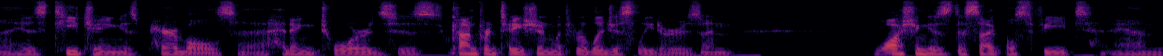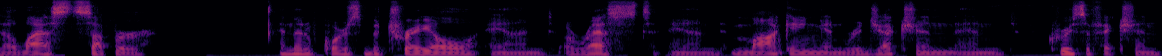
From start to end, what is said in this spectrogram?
uh, his teaching, his parables, uh, heading towards his confrontation with religious leaders and washing his disciples' feet and a Last Supper. And then, of course, betrayal and arrest and mocking and rejection and crucifixion.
